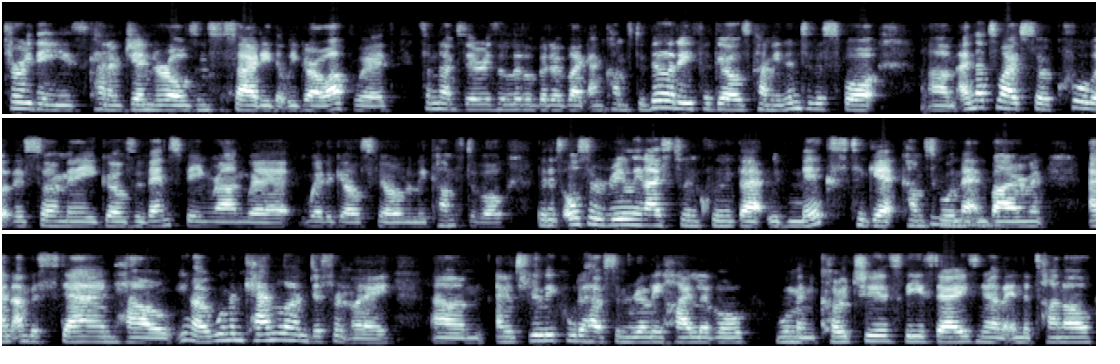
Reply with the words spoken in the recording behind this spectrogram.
through these kind of gender roles in society that we grow up with, sometimes there is a little bit of like uncomfortability for girls coming into the sport, um, and that's why it's so cool that there's so many girls events being run where where the girls feel really comfortable. But it's also really nice to include that with mix to get comfortable in that environment and understand how you know women can learn differently. Um, and it's really cool to have some really high level women coaches these days. You know, in the tunnel,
